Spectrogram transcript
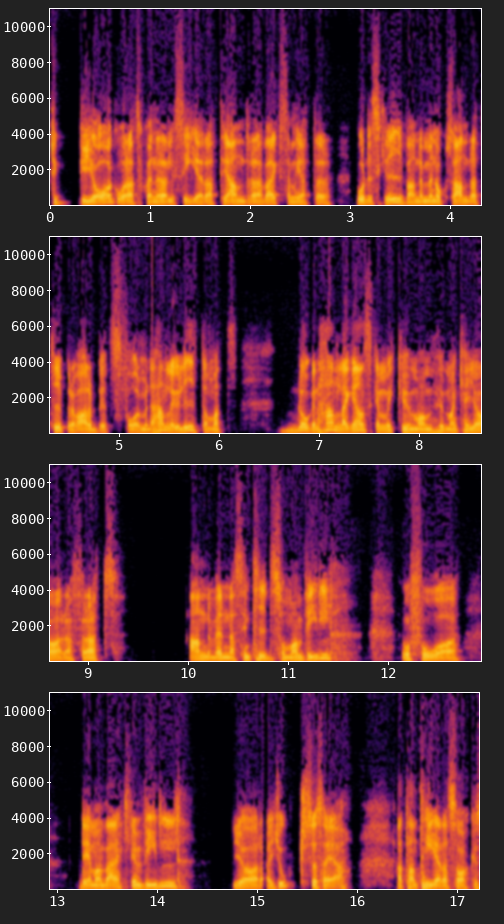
tycker jag, går att generalisera till andra verksamheter. Både skrivande men också andra typer av arbetsformer. Det handlar ju lite om att bloggen handlar ganska mycket om hur man, hur man kan göra för att använda sin tid som man vill och få det man verkligen vill göra gjort så att säga. Att hantera saker,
